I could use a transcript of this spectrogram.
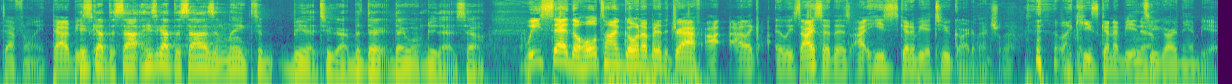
definitely. That would be. He's so- got the size. He's got the size and length to be that two guard, but they they won't do that. So We said the whole time going up into the draft. I, I like at least I said this. I, he's going to be a two guard eventually. like he's going to be a Yeah. two guard in the NBA.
